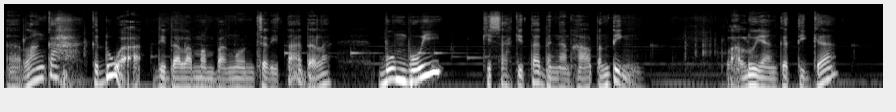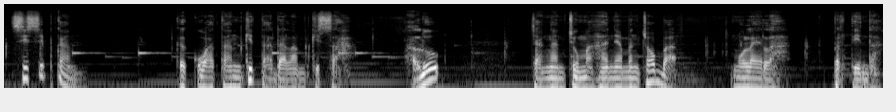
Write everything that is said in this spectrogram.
eh, langkah kedua di dalam membangun cerita adalah bumbui kisah kita dengan hal penting. Lalu, yang ketiga, sisipkan kekuatan kita dalam kisah. Lalu, jangan cuma hanya mencoba, mulailah bertindak.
